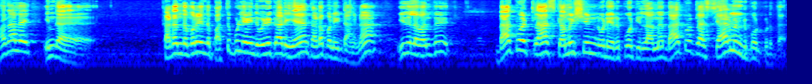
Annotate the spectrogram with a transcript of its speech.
அதனால் இந்த கடந்த முறை இந்த பத்து புள்ளி ஐந்து விழுக்காடு ஏன் தடை பண்ணிட்டாங்கன்னா இதில் வந்து பேக்வர்ட் கிளாஸ் கமிஷனுடைய ரிப்போர்ட் இல்லாமல் பேக்வர்ட் கிளாஸ் சேர்மன் ரிப்போர்ட் கொடுத்தார்.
